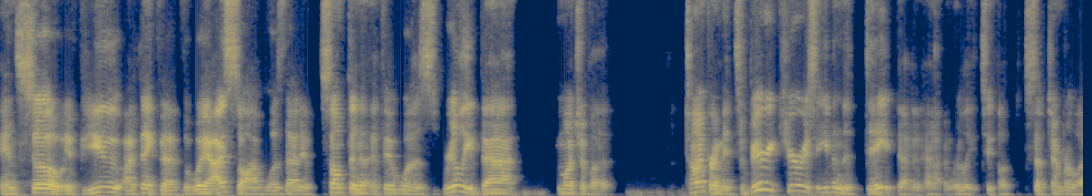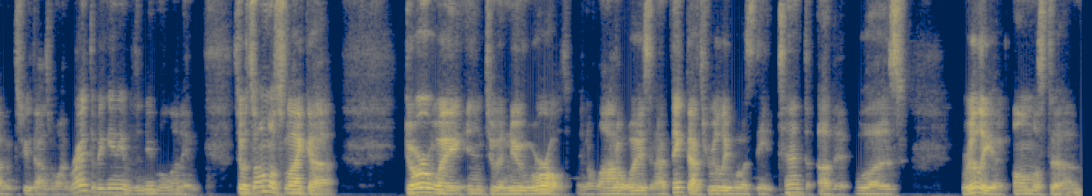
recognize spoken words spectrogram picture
And so if you, I think that the way I saw it was that if something, if it was really that much of a time frame, it's very curious, even the date that it happened, really, to, uh, September 11th, 2001, right at the beginning of the new millennium. So it's almost like a, doorway into a new world in a lot of ways and i think that's really was the intent of it was really a, almost a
